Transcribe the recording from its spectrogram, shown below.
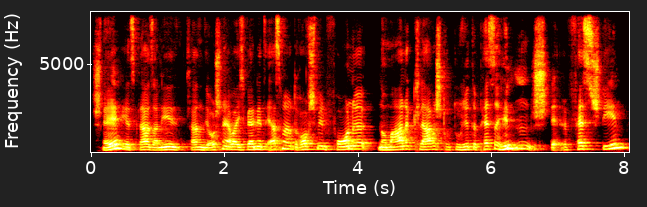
schnell, jetzt klar, Sané, klar sind die auch schnell, aber ich werde jetzt erstmal drauf spielen, vorne normale, klare, strukturierte Pässe, hinten ste- fest stehen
